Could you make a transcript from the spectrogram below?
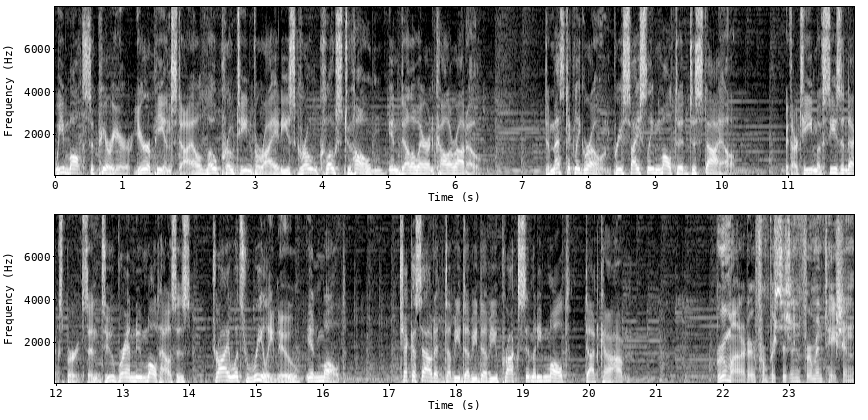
We malt superior, European style, low protein varieties grown close to home in Delaware and Colorado. Domestically grown, precisely malted to style. With our team of seasoned experts and two brand new malt houses, try what's really new in malt. Check us out at www.proximitymalt.com. Brew Monitor from Precision Fermentation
